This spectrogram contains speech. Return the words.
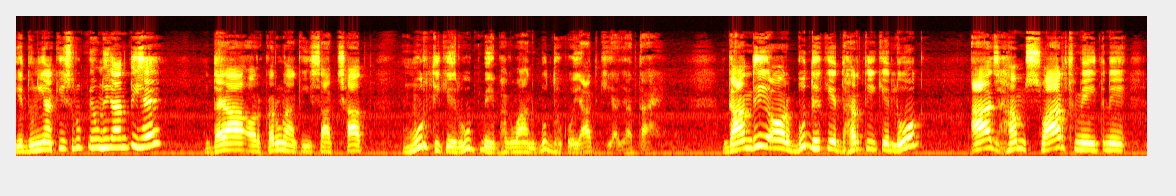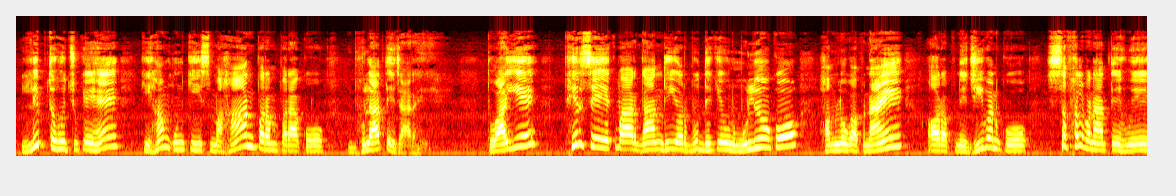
ये दुनिया किस रूप में उन्हें जानती है? दया और करुणा की साक्षात मूर्ति के रूप में भगवान बुद्ध को याद किया जाता है। गांधी और बुद्ध के धरती के लोग आज हम स्वार्थ में इतने लिप्त हो चुके हैं कि हम उनकी इस महान परंपरा को भुलाते जा रहे हैं। तो आइए फिर से एक बार गांधी और बुद्ध के उन मूल्यों को हम लोग अपनाएँ और अपने जीवन को सफल बनाते हुए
